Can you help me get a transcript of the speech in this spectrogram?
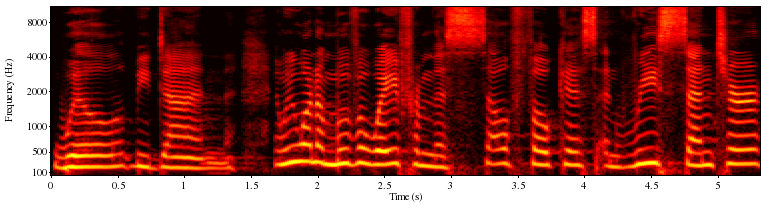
will be done. And we want to move away from this self focus and recenter.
